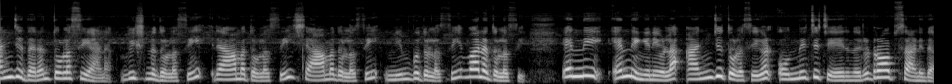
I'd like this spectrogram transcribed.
അഞ്ച് തരം തുളസിയാണ്. വിഷ്ണു തുളസി രാമതുളസി ശ്യാമതുളസി തുളസി വനതുളസി എന്നീ എന്നിങ്ങനെയുള്ള അഞ്ച് തുളസികൾ ഒന്നിച്ചു ചേരുന്ന ഒരു ഡ്രോപ്സ് ആണിത്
